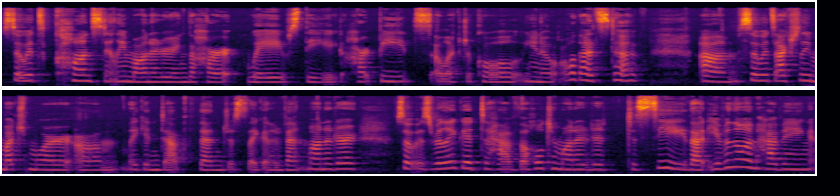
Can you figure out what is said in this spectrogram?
So it's constantly monitoring the heart waves, the heartbeats, electrical, you know, all that stuff. Um, so it's actually much more um, like in depth than just like an event monitor. So it was really good to have the Holter monitor to see that even though I'm having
